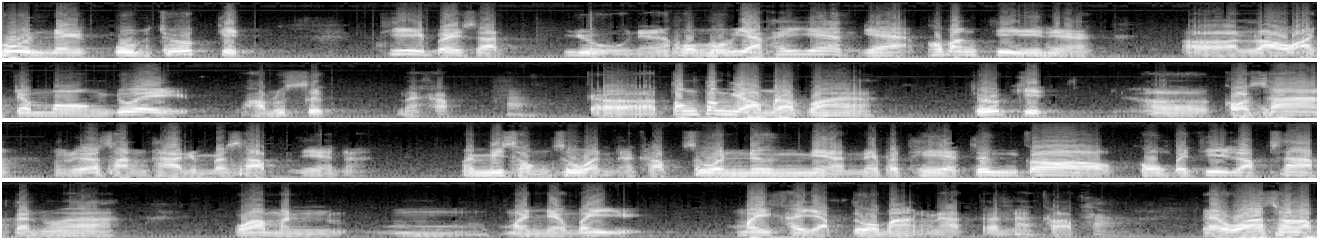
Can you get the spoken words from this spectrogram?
หุ้นในกลุ่มธุรกิจที่บริษัทอยู่เนี่ยนะผมผมอยากให้แยกแยะ เพราะบางทีเนี่ยเอ่อเราอาจจะมองด้วยความรู้สึกนะครับค่ะเอ่อต้องต้องยอมรับว่าธุรกิจเอ่อก่อสร้างหรืออสังหาริมทรัพย์เนี่ยนะมันมีสองส่วนนะครับ ส่วนหนึ่งเนี่ยในประเทศซึ่งก็คงเป็นที่รับทราบกันว่าว่ามันอืมมันยังไม่ ไม่ขยับตัวมากนักนะครับค่ะแต่ว่าสำหรับ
